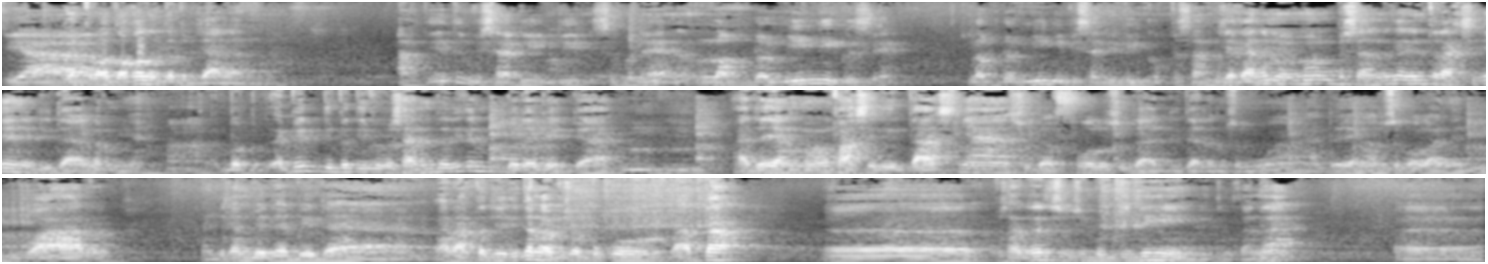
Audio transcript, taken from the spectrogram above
ya ya protokol tetap berjalan. Artinya itu bisa di, di- sebenarnya lockdown mini Gus ya? Lockdown mini bisa di lingkup pesantren. Ya karena memang pesantren kan interaksinya hanya di dalam ya. Ah. Be- tapi tipe-tipe pesantren tadi kan beda-beda Ada yang memang fasilitasnya sudah full sudah di dalam semua. Ada yang harus sekolahnya di luar. Nah, ini kan beda-beda. Karakter jadi kita nggak bisa pukul rata eh, pesantren seperti begini gitu. Karena eh,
